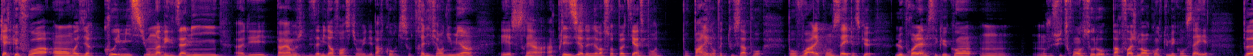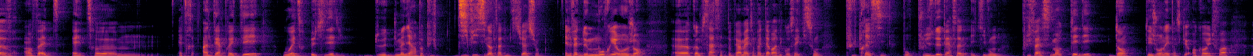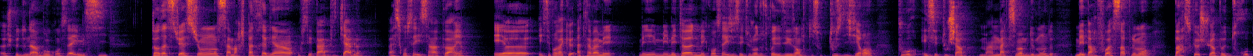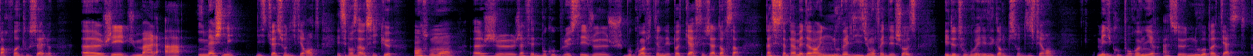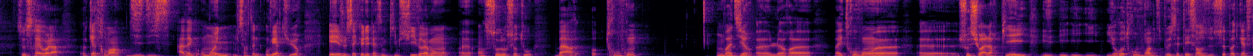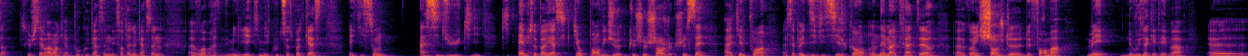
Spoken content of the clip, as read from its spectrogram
quelquefois en, on va dire, coémission avec des amis. Euh, des, par exemple, j'ai des amis d'enfance qui ont eu des parcours qui sont très différents du mien, et ce serait un, plaisir de les avoir sur le podcast pour, pour parler en fait tout ça, pour, pour voir les conseils, parce que le problème c'est que quand on, je suis trop en solo, parfois je me rends compte que mes conseils peuvent en fait être, euh, interprétés ou être utilisés de, manière un peu plus difficile dans certaines situations. Et le fait de m'ouvrir aux gens, euh, comme ça, ça peut permettre en fait d'avoir des conseils qui sont plus précis pour plus de personnes et qui vont plus facilement t'aider dans tes journées. Parce que encore une fois, euh, je peux te donner un bon conseil, mais si dans ta situation ça marche pas très bien ou c'est pas applicable, bah, ce conseil il sert un peu à rien. Et, et c'est pour ça qu'à travers mes, mes, méthodes, mes conseils, j'essaie toujours de trouver des exemples qui sont tous différents pour essayer de toucher un, maximum de monde. Mais parfois, simplement parce que je suis un peu trop parfois tout seul, euh, j'ai du mal à imaginer des situations différentes. Et c'est pour ça aussi que en ce moment, euh, j'accepte beaucoup plus et je, je, suis beaucoup invité dans des podcasts et j'adore ça parce que ça me permet d'avoir une nouvelle vision en fait des choses et de trouver des exemples qui sont différents. Mais du coup, pour revenir à ce nouveau podcast, ce serait voilà 80, 10, 10 avec au moins une, certaine ouverture. Et je sais que les personnes qui me suivent vraiment euh, en solo surtout, bah, trouveront, on va dire, euh, leur, euh, bah, ils trouveront chaussures à leurs pieds, ils, retrouveront un petit peu cette essence de ce podcast-là. Parce que je sais vraiment qu'il y a beaucoup de personnes, des centaines de personnes, voire presque des milliers qui m'écoutent sur ce podcast et qui sont assidus, qui, aiment ce podcast, qui n'ont pas envie que je, que je, change, je sais à quel point ça peut être difficile quand on aime un créateur, quand il change de format mais ne vous inquiétez pas, euh,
